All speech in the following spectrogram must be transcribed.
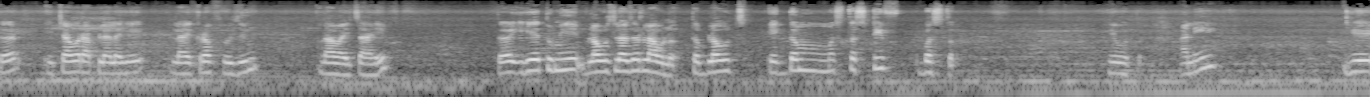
तर याच्यावर आपल्याला हे लायक्रा फ्रुझिंग लावायचं आहे. तर हे तुम्ही ब्लाऊजला जर लावलं तर ब्लाऊज एकदम मस्त स्टिफ बसतं. हे होतं. आणि हे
